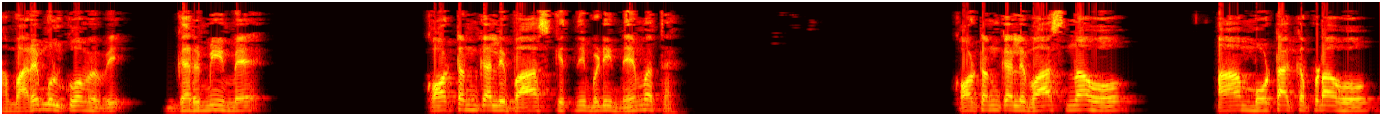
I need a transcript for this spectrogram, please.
ہمارے ملکوں میں بھی گرمی میں کاٹن کا لباس کتنی بڑی نعمت ہے۔ کاٹن کا لباس نہ ہو، عام موٹا کپڑا ہو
